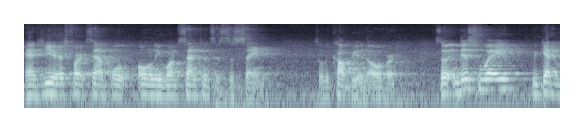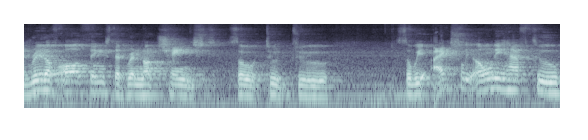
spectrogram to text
And here, for example, only one sentence is the same. So we copy it over. So in this way, we get rid of all things that were not changed. So to, to so we actually only have to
